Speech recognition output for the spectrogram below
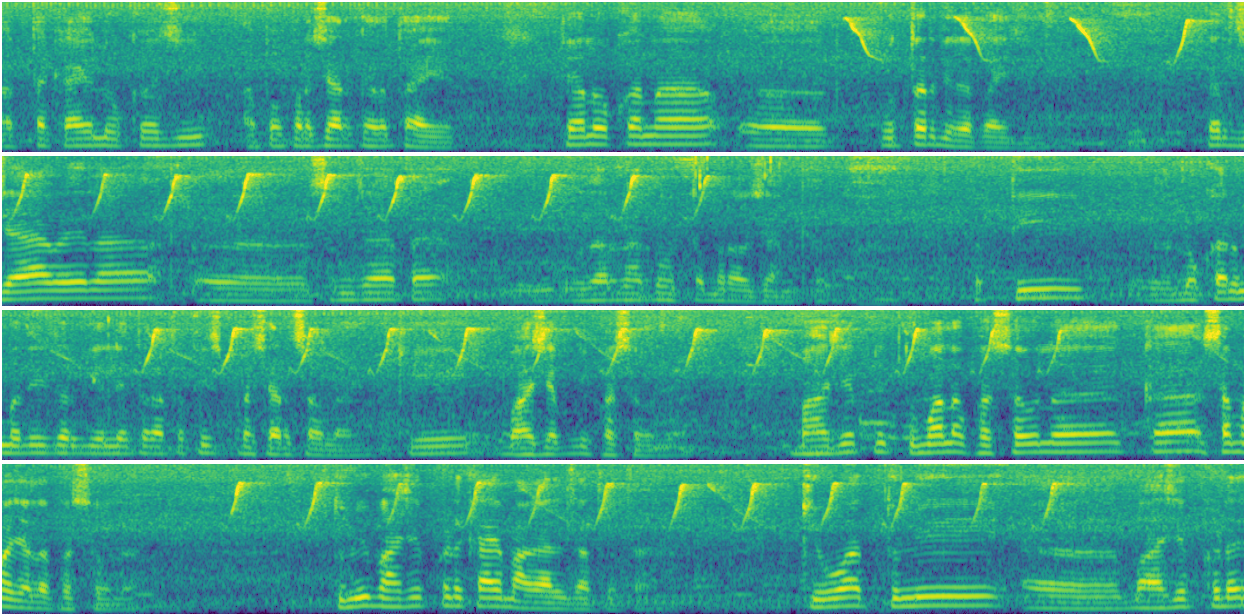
आता काही लोक जी अपप्रचार करत आहेत त्या लोकांना अ, उत्तर दिलं पाहिजे. तर ज्या वेळेला समजा आता उदाहरणार्थ उत्तमराव जानकर तर ती लोकांमध्ये जर गेले तर आता तीच प्रचार चालू आहे की भाजपने फसवलं. भाजपने तुम्हाला फसवलं का समाजाला फसवलं? तुम्ही भाजपकडे काय मागायला जात होता? किंवा तुम्ही भाजपकडं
